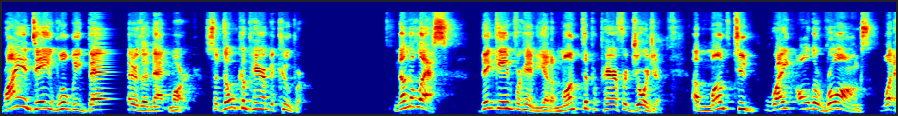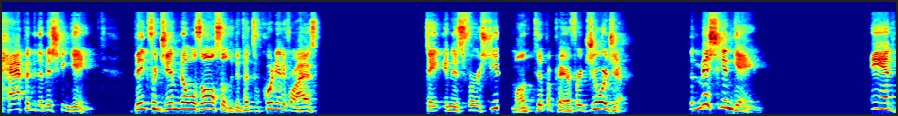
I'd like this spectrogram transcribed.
Ryan Day will be better than that mark. So don't compare him to Cooper. Nonetheless, big game for him. You got a month to prepare for Georgia, a month to right all the wrongs, what happened in the Michigan game. Big for Jim Knowles, also, the defensive coordinator for Ohio State in his first year, month to prepare for Georgia. The Michigan game. And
